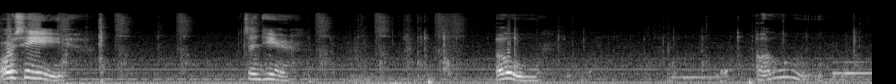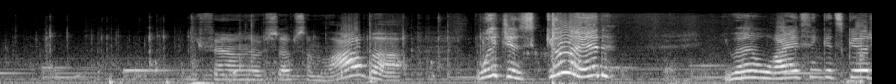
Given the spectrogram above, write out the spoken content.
Where's he? It's in here. Oh. Found ourselves some lava, which is good. You wanna know why I think it's good?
